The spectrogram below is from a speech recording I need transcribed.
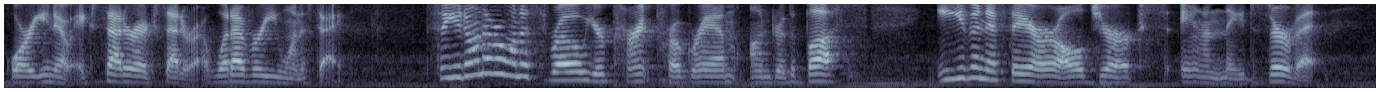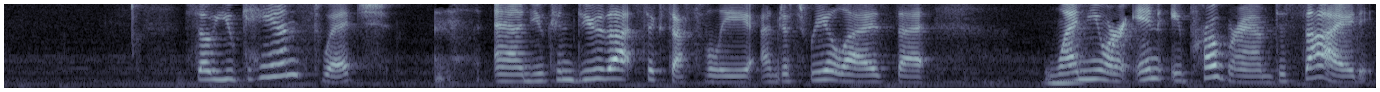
or, you know, et cetera, et cetera, whatever you want to say. So you don't ever want to throw your current program under the bus, even if they are all jerks and they deserve it. So you can switch and you can do that successfully and just realize that when you are in a program, decide,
